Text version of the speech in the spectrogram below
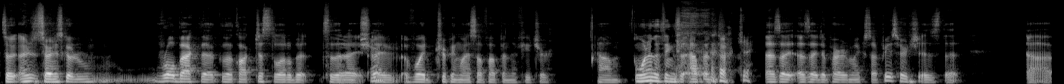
So I'm just sorry. I'm just going to roll back the, the, clock just a little bit so that I, sure. I, avoid tripping myself up in the future. Um, one of the things that happened okay. as I as I departed Microsoft Research is that uh,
